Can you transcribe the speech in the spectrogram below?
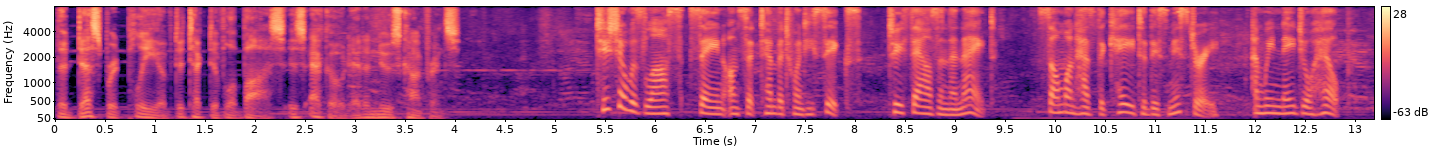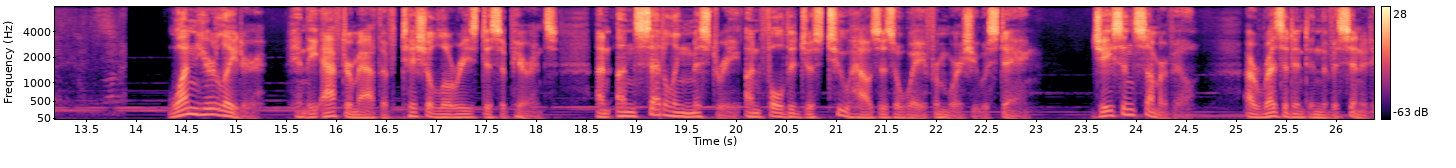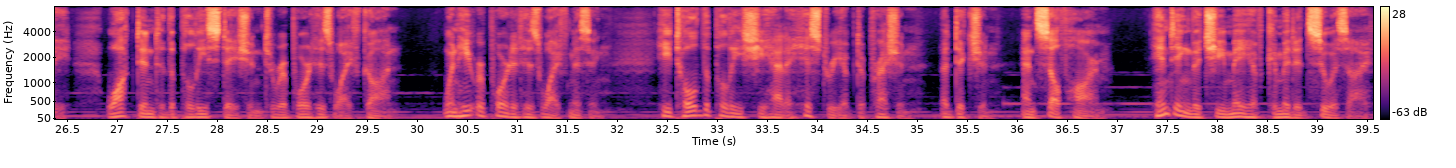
The desperate plea of Detective Le Bas is echoed at a news conference. Tisha was last seen on September 26, 2008. Someone has the key to this mystery, and we need your help. One year later, in the aftermath of Tisha Lowry's disappearance, an unsettling mystery unfolded just two houses away from where she was staying. Jason Somerville, a resident in the vicinity, walked into the police station to report his wife gone. When he reported his wife missing, he told the police she had a history of depression, addiction, and self-harm, hinting that she may have committed suicide.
